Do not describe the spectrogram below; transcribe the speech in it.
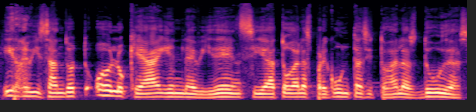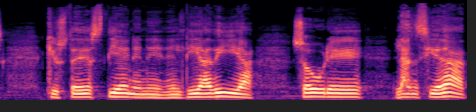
ir revisando todo lo que hay en la evidencia, todas las preguntas y todas las dudas que ustedes tienen en el día a día sobre la ansiedad,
